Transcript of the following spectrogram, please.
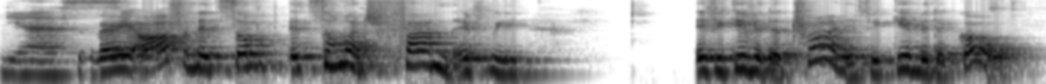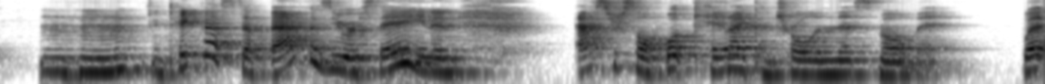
Yes. Very often it's so it's so much fun if we if you give it a try, if you give it a go. Mm-hmm. And take that step back, as you were saying, and ask yourself, what can I control in this moment? What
